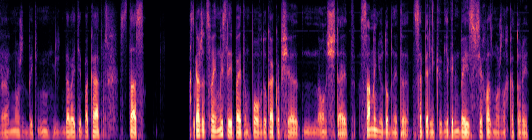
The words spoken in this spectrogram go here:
Да, может быть. Давайте пока Стас скажет свои мысли по этому поводу, как вообще он считает самый неудобный это соперник для Гринбей из всех возможных, которые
